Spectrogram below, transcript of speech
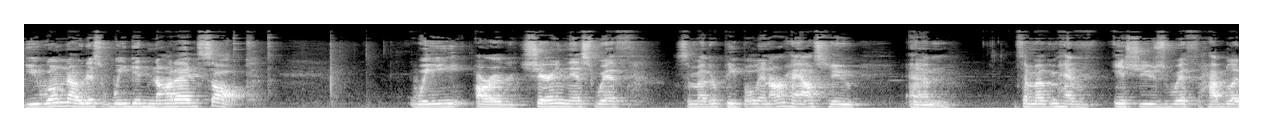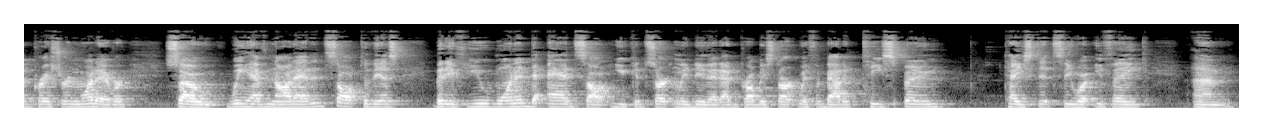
you will notice we did not add salt. We are sharing this with some other people in our house who, um, some of them have issues with high blood pressure and whatever. So we have not added salt to this. But if you wanted to add salt, you could certainly do that. I'd probably start with about a teaspoon, taste it, see what you think. Um,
